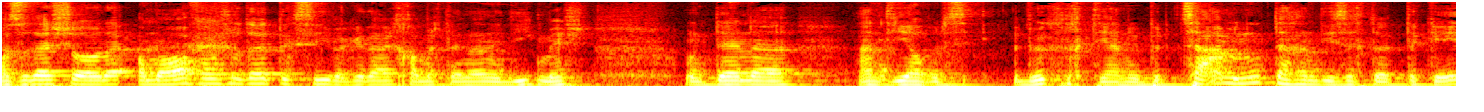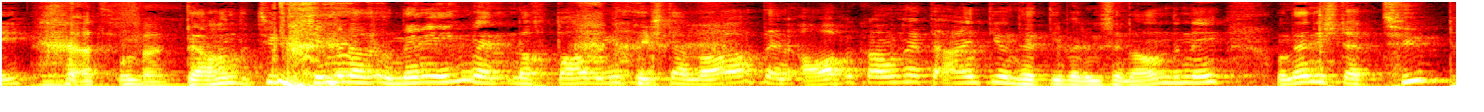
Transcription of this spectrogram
Also der war schon am Anfang schon dort, gewesen, wegen dem ich habe mich dann auch nicht eingemischt. Und dann äh, haben die aber das, wirklich, die haben über 10 Minuten haben die sich dort gegeben. Und der andere Typ ist immer noch, und dann irgendwann, nach ein paar Minuten ist der Mann dann runtergegangen, der eine, und hat die auseinandernehmen. Und dann ist der Typ,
